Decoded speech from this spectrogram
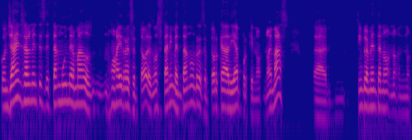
con Giants realmente están muy mermados, no hay receptores, ¿no? Se están inventando un receptor cada día porque no, no hay más. O sea, simplemente no, no,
